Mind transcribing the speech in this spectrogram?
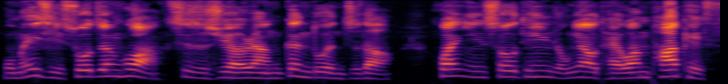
我们一起说真话，事实需要让更多人知道。欢迎收听《荣耀台湾》Podcast。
